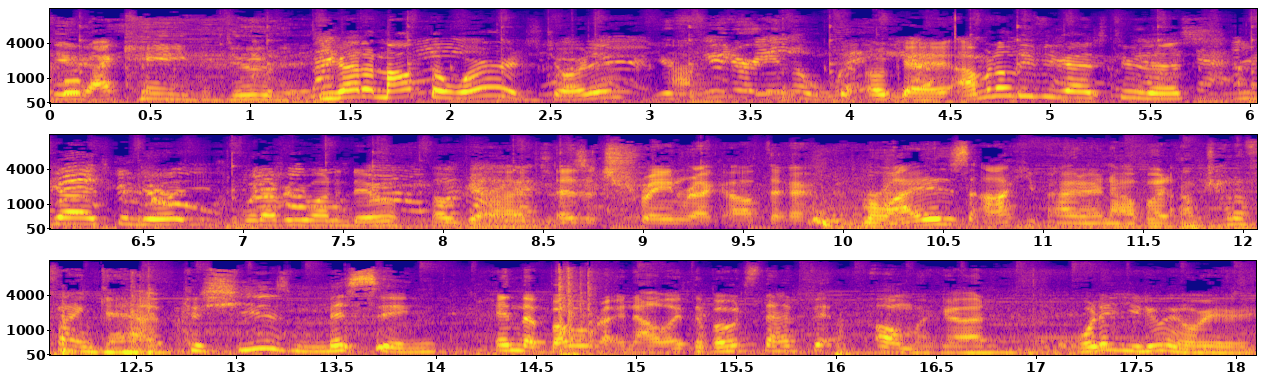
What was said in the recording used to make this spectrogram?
Dude, I can't even do this. You gotta mouth the words, Jordan. Your feet are in the way. Okay, I'm gonna leave you guys to this. You guys can do it, whatever you want to do. Oh god, there's a train wreck out there. Mariah's occupied right now, but I'm trying to find Gab because she is missing in the boat right now. Like the boat's that big. Oh my god, what are you doing over here?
